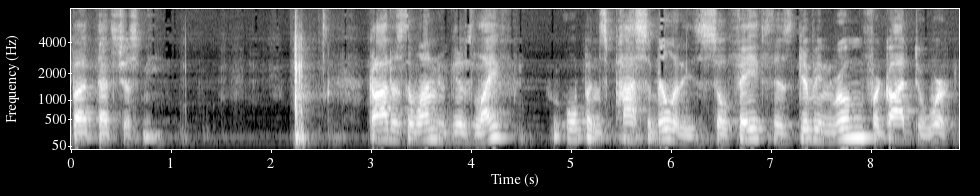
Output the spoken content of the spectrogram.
But that's just me. God is the one who gives life, who opens possibilities. So faith is giving room for God to work.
